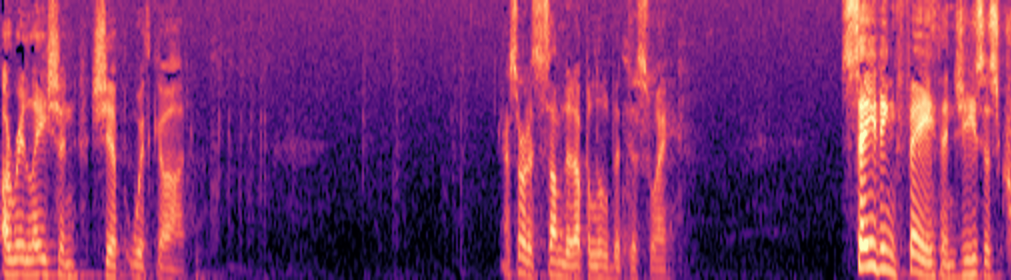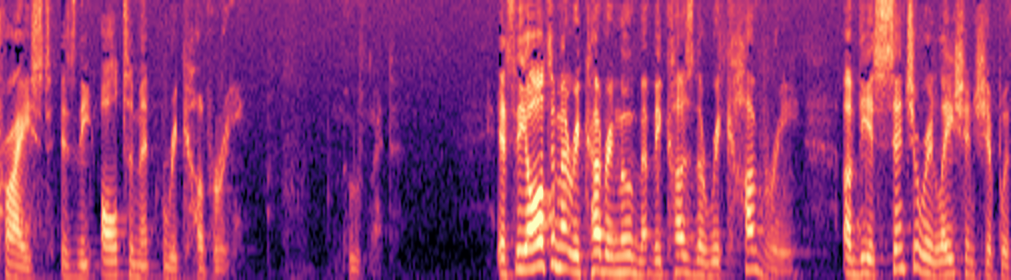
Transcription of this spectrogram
a relationship with God. I sort of summed it up a little bit this way Saving faith in Jesus Christ is the ultimate recovery movement. It's the ultimate recovery movement because the recovery of the essential relationship with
